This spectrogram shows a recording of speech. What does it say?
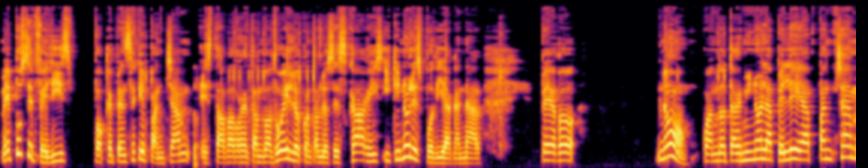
Me puse feliz porque pensé que Pancham estaba retando a duelo contra los Scaris y que no les podía ganar. Pero... No, cuando terminó la pelea, Pancham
